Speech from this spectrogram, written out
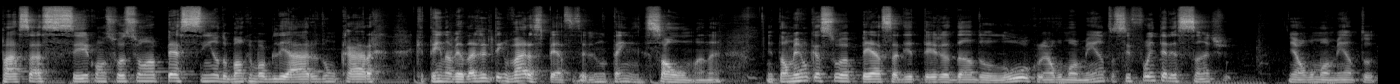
passa a ser como se fosse uma pecinha do banco imobiliário de um cara que tem, na verdade, ele tem várias peças, ele não tem só uma, né? Então, mesmo que a sua peça ali esteja dando lucro em algum momento, se for interessante em algum momento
